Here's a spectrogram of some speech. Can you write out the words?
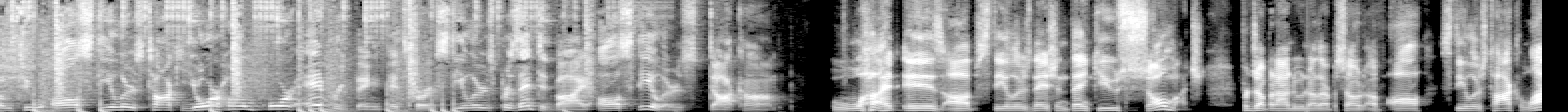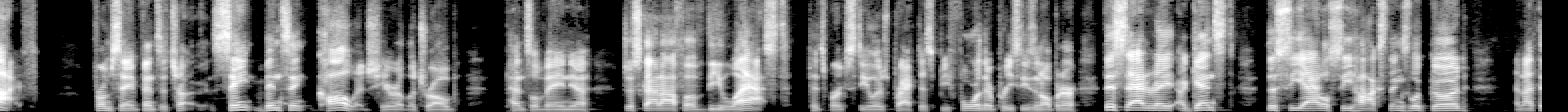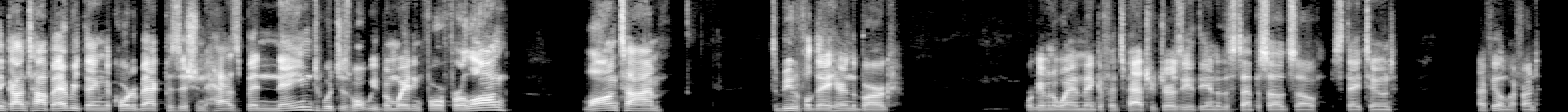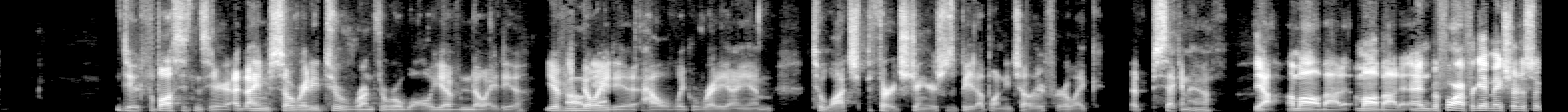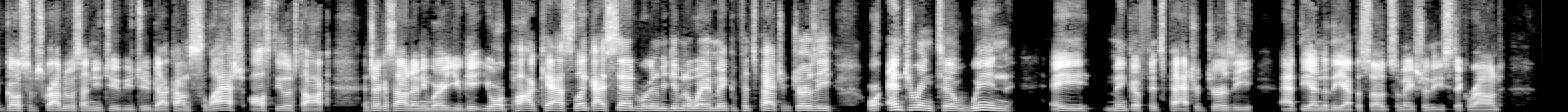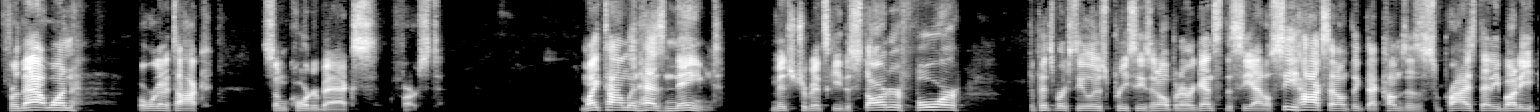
welcome to All Steelers Talk, your home for everything Pittsburgh Steelers, presented by allsteelers.com. What is up, Steelers Nation? Thank you so much for jumping on to another episode of All Steelers Talk live from St. Vincent St. Vincent College here at Latrobe, Pennsylvania. Just got off of the last Pittsburgh Steelers practice before their preseason opener this Saturday against the Seattle Seahawks. Things look good. And I think on top of everything, the quarterback position has been named, which is what we've been waiting for for a long, long time. It's a beautiful day here in the Burgh. We're giving away a Minkah Fitzpatrick jersey at the end of this episode, so stay tuned. How you feeling, my friend? Dude, football season's here. and I am so ready to run through a wall. You have no idea. You have oh, no yeah. idea how like ready I am to watch third stringers just beat up on each other for like second half. Yeah, I'm all about it. I'm all about it. And before I forget, make sure to go subscribe to us on YouTube, youtube.com slash all Steelers talk, and check us out anywhere you get your podcasts. Like I said, we're going to be giving away a Minkah Fitzpatrick jersey or entering to win a Minkah Fitzpatrick jersey at the end of the episode. So make sure that you stick around for that one. But we're going to talk some quarterbacks first. Mike Tomlin has named Mitch Trubisky the starter for the Pittsburgh Steelers preseason opener against the Seattle Seahawks. I don't think that comes as a surprise to anybody.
